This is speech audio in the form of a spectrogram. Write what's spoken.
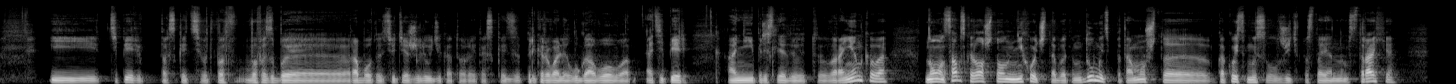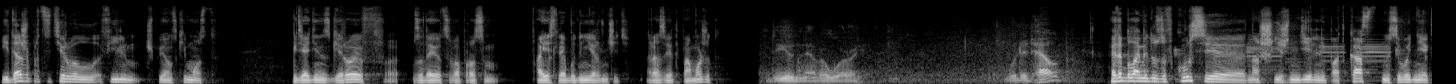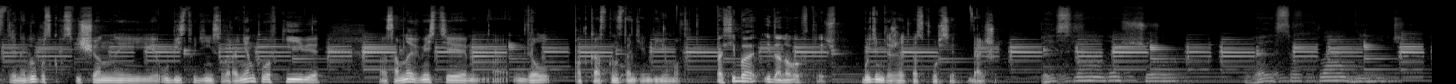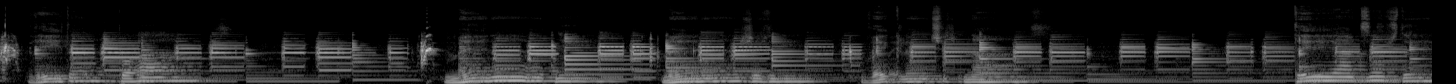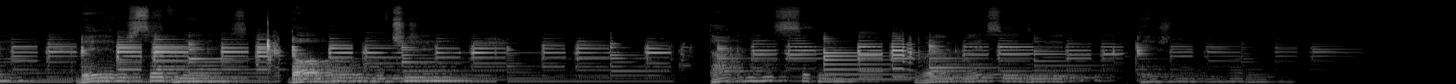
И теперь, так сказать, вот в ФСБ работают все те же люди, которые, так сказать, прикрывали Лугового, а теперь они преследуют Вороненкова. Но он сам сказал, что он не хочет об этом думать, потому что какой смысл жить в постоянном страхе. И даже процитировал фильм «Шпионский мост», где один из героев задается вопросом, а если я буду нервничать, разве это поможет? Do you never worry? Would it help? Это была «Медуза в курсе», наш еженедельный подкаст, но сегодня экстренный выпуск, посвященный убийству Дениса Вороненкова в Киеве. Со мной вместе вел подкаст Константин Бьюмов. Спасибо и до новых встреч. Будем держать вас в курсе дальше. Мене одні, мене живі, виключить нас. Ти, як завжди, дивишся вниз, довго мовчиш, так не сиди, вимкни сиді, ти ж не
